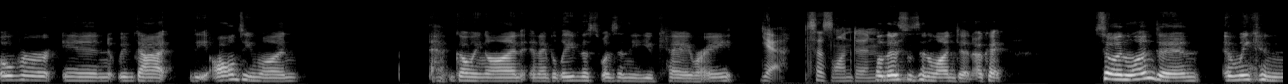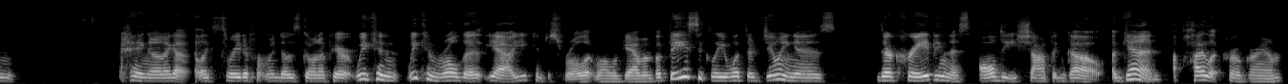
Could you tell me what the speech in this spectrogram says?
over in we've got the aldi one going on and i believe this was in the uk right? Yeah. It says London. well this is in london. Okay. So in london and we can hang on i got like three different windows going up here. We can we can roll the yeah you can just roll it while we're gabbing but basically what they're doing is they're creating this aldi shop and go. Again a pilot program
